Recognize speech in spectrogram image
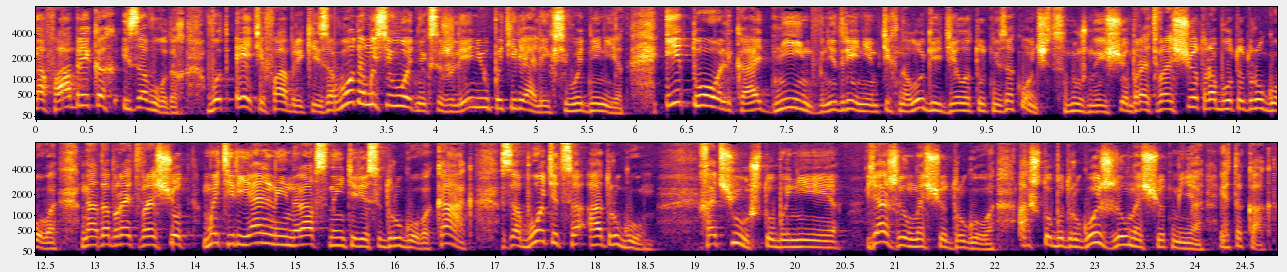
на фабриках и заводах. Вот эти фабрики и заводы мы сегодня, к сожалению, потеряли. Их сегодня нет. И только одним внедрением технологий дело тут не закончится. Нужно еще брать в расчет работу другого. Надо брать в расчет материальные и нравственные интересы другого. Как? Заботиться о другом. Хочу, чтобы не я жил на счет другого, а чтобы другой жил на счет меня. Это как?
